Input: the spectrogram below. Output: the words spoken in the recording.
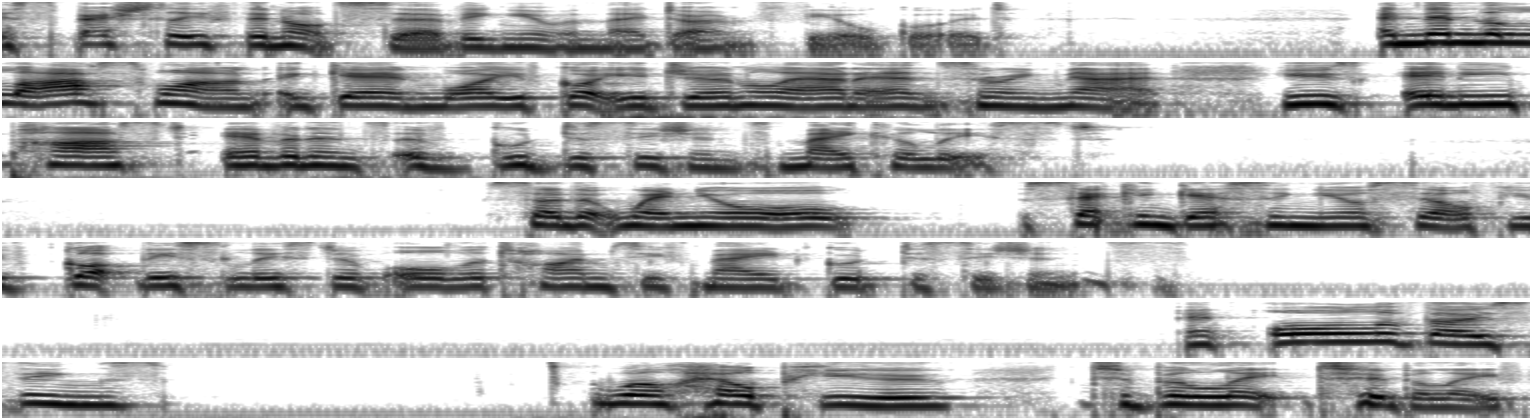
especially if they're not serving you and they don't feel good. And then the last one, again, while you've got your journal out answering that, use any past evidence of good decisions, make a list. So that when you're second guessing yourself, you've got this list of all the times you've made good decisions. And all of those things will help you to believe to believe.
